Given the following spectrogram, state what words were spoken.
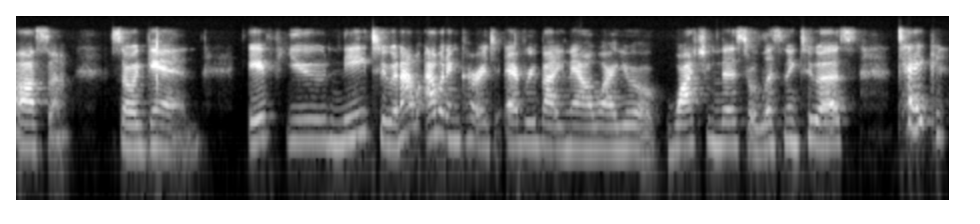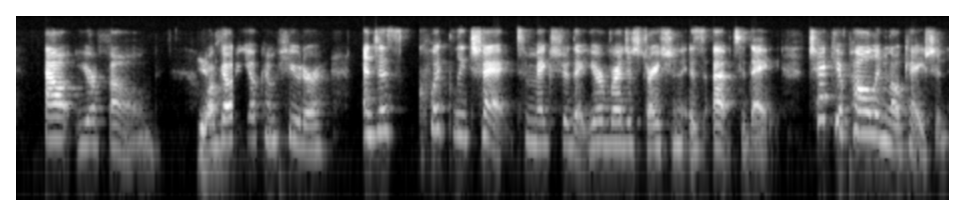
Awesome. So again, if you need to, and I, I would encourage everybody now while you're watching this or listening to us, take out your phone or go to your computer and just quickly check to make sure that your registration is up to date. Check your polling location.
